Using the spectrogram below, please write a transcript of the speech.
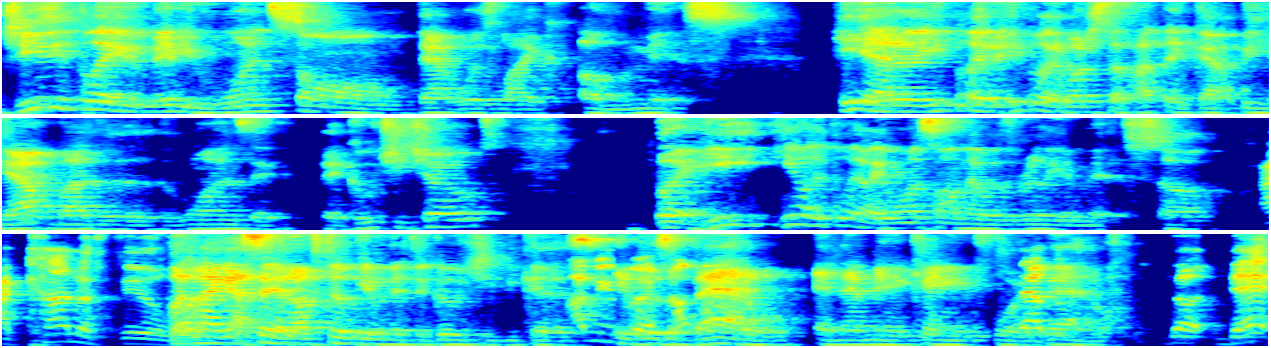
Jeezy played maybe one song that was like a miss. He had a, he played he played a bunch of stuff I think got beat out by the the ones that, that Gucci chose, but he he only played like one song that was really a miss. So, I kind of feel but like I said, I'm still giving it to Gucci because I mean, it was a battle and that man came for That a battle. the, that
